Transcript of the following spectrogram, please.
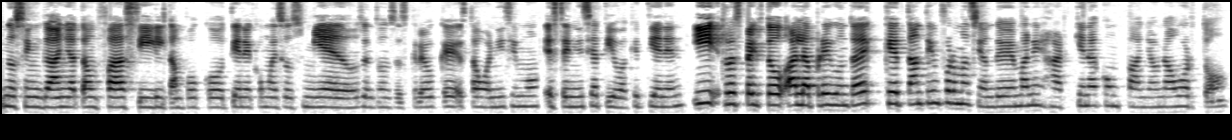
no se engaña tan fácil, tampoco tiene como esos miedos, entonces creo que está buenísimo esta iniciativa que tienen. Y respecto a la pregunta de qué tanta información debe manejar quien acompaña un aborto,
